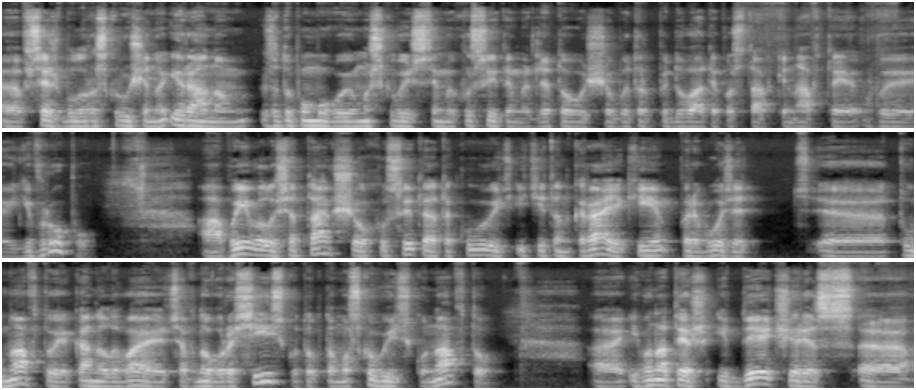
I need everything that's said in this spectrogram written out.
все ж було розкручено Іраном за допомогою Москви з цими хуситами для того, щоб торпедувати поставки нафти в Європу. А виявилося так, що хусити атакують і ті танкера, які перевозять е, ту нафту, яка наливається в новоросійську, тобто московицьку нафту, е, і вона теж іде через. Е,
